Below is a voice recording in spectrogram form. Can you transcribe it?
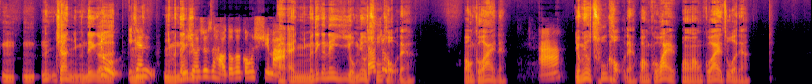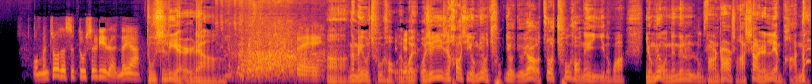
嗯嗯，那像你们那个，就一件你们那个就是好多个工序嘛。哎哎，你们那个内衣有没有出口的？往国外的？啊？有没有出口的？往国外往往国外做的？我们做的是都市丽人的呀。都市丽人的呀。对啊，那没有出口的，我我就一直好奇有没有出有有要有做出口内衣的话，有没有那那乳房罩啥像人脸盘呢？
